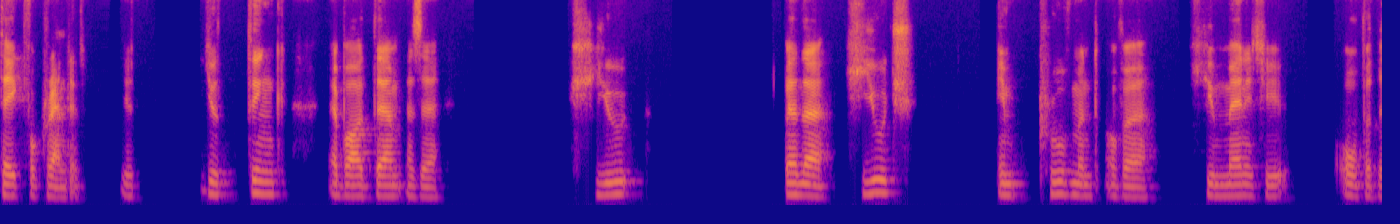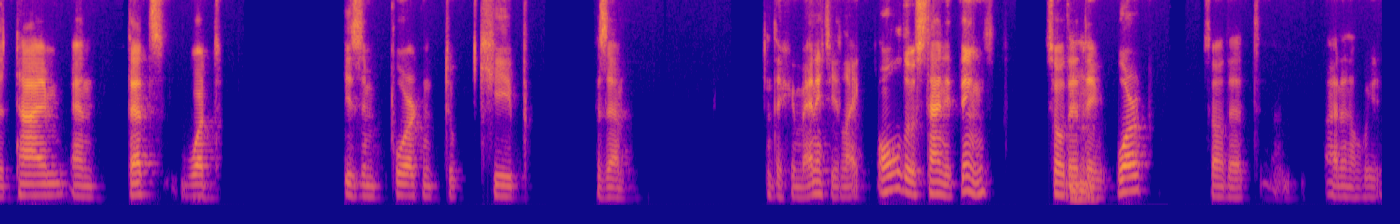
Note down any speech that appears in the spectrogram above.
take for granted. You you think about them as a huge and a huge improvement of a humanity over the time and that's what is important to keep as a the humanity like all those tiny things so that mm-hmm. they work so that i don't know we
